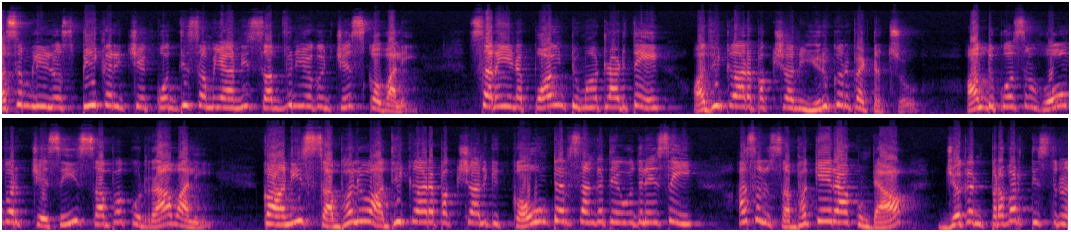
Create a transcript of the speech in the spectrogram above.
అసెంబ్లీలో స్పీకర్ ఇచ్చే కొద్ది సమయాన్ని సద్వినియోగం చేసుకోవాలి. సరైన పాయింట్ మాట్లాడితే అధికార పక్షాన్ని ఇరుకును పెట్టొచ్చు. అందుకోసం హోంవర్క్ చేసి సభకు రావాలి. కానీ సభలో అధికార పక్షానికి కౌంటర్ సంగతే వదిలేసి అసలు సభకే రాకుండా జగన్ ప్రవర్తిస్తున్న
